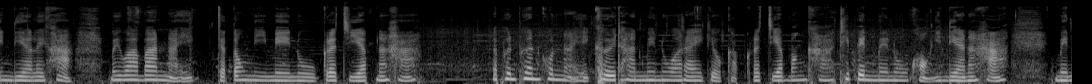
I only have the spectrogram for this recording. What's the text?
อินเดียเลยค่ะ ไม่ว่าบ้านไหนจะต้องมีเมนูกระเจี๊ยบนะคะและเพื่อนๆ คนไหนเคยทานเมนูอะไรเกี่ยวกับกระเจี๊ยบบ้างคะ ที่เป็นเมนูของอินเดียนะคะ เม้น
